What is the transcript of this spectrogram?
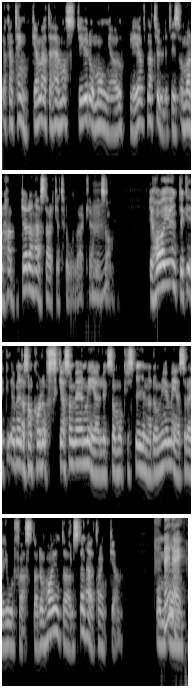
jag kan tänka mig att det här måste ju då många ha upplevt naturligtvis om man hade den här starka tron verkligen. Mm. Liksom. Det har ju inte, jag menar som Karl-Oskar som är mer liksom och Kristina, de är ju mer sådär jordfasta, de har ju inte alls den här tanken. Om, nej, nej.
